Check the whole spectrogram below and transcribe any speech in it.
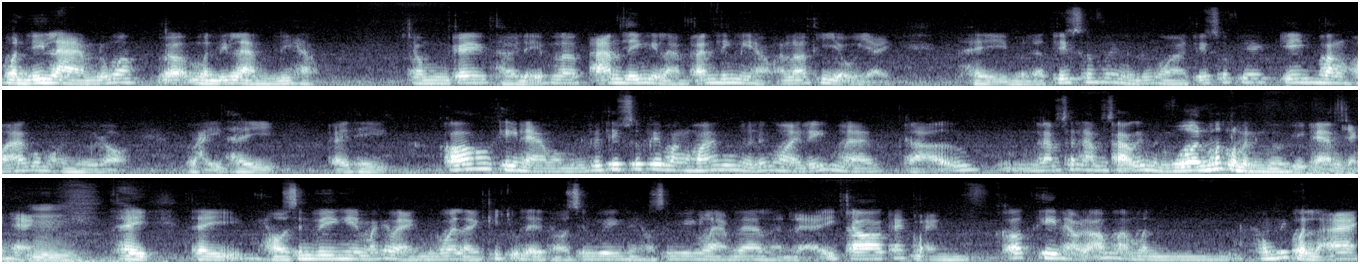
mình đi làm đúng không Đó, mình đi làm mình đi học trong cái thời điểm là 8 tiếng đi làm 8 tiếng đi học anh nói thí dụ vậy thì mình đã tiếp xúc với người nước ngoài tiếp xúc với cái văn hóa của mọi người rồi vậy thì vậy thì có khi nào mà mình cứ tiếp xúc cái văn hóa của người nước ngoài riết mà cỡ năm sáu năm sau cái mình quên mất là mình người Việt Nam chẳng hạn. Ừ. thì thì hội sinh viên khi mà các bạn mình quay lại cái chủ đề hội sinh viên thì hội sinh viên làm ra là để cho các bạn có khi nào đó mà mình không biết mình là ai.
